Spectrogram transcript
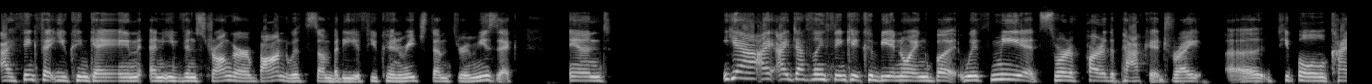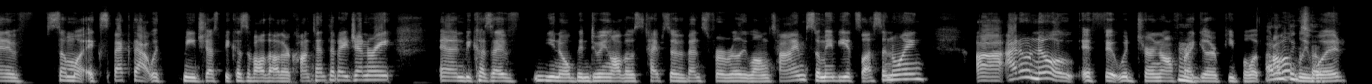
I think that you can gain an even stronger bond with somebody if you can reach them through music. And yeah, I, I definitely think it could be annoying, but with me, it's sort of part of the package, right? uh, people kind of somewhat expect that with me just because of all the other content that I generate and because I've you know been doing all those types of events for a really long time. So maybe it's less annoying. Uh, I don't know if it would turn off hmm. regular people. It probably so. would.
